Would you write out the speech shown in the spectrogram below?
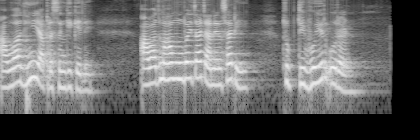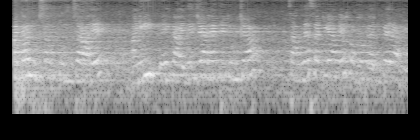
आव्हानही याप्रसंगी केले. आवाज महामुंबईचा चॅनेलसाठी तृप्ती भोईर उरण. नुकसान तुमचं आहे आणि हे कायदे जे आहे ते तुमच्या चांगल्यासाठी आहे फक्त वेलफेअर आहे.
